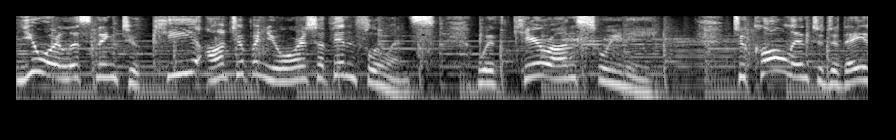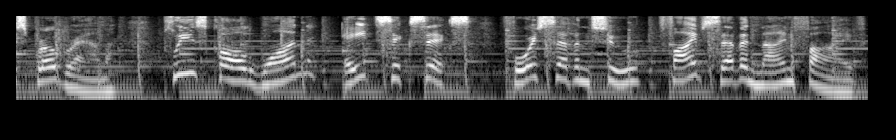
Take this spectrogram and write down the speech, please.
You are listening to Key Entrepreneurs of Influence with Kieron Sweeney. To call into today's program, please call 1 866 472 5795.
